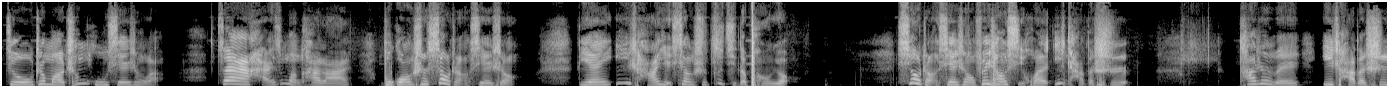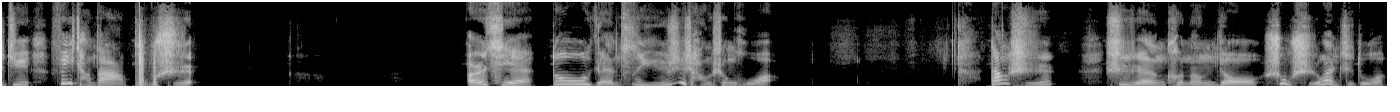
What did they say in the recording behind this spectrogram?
就这么称呼先生了。在孩子们看来，不光是校长先生，连一茶也像是自己的朋友。校长先生非常喜欢一茶的诗，他认为一茶的诗句非常的朴实，而且都源自于日常生活。当时，诗人可能有数十万之多，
